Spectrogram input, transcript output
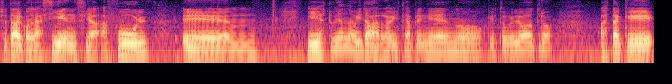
yo estaba con la ciencia a full eh, y estudiando guitarra, ¿viste? Aprendiendo que esto que lo otro, hasta que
